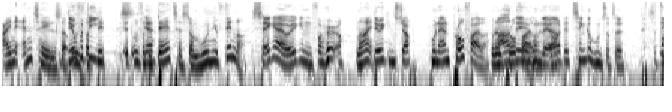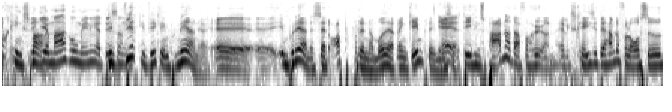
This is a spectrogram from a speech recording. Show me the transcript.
egne antagelser, Det er ud, fordi- fra det, ud fra ja. det data, som hun jo finder. Saga er jo ikke en forhør. Nej, Det er jo ikke hendes job. Hun er en profiler. Hun er en Meget af det, profiler, hun laver, ja. det tænker hun sig til. Så det, fucking det smart. giver meget god mening, at det, det er er sådan... virkelig, virkelig imponerende. Øh, øh, imponerende sat op på den her måde her, rent gameplay Ja, ja, det er hendes partner, der er forhøren, Alex Casey. Det er ham, der får lov at sidde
